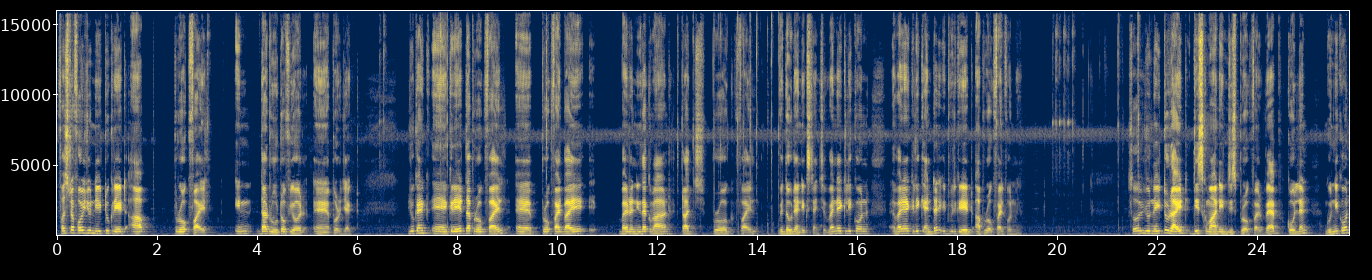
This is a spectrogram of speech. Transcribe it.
First of all you need to create a Procfile in the root of your uh, project. You can uh, create the Procfile uh, Procfile by by running the command touch Procfile without any extension. When i click on when i click enter it will create a Procfile for me so you need to write this command in this Procfile web colon gunicorn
